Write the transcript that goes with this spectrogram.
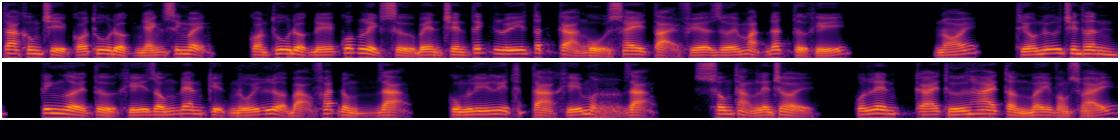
ta không chỉ có thu được nhánh sinh mệnh, còn thu được đế quốc lịch sử bên trên tích lũy tất cả ngủ say tại phía dưới mặt đất tử khí. Nói, thiếu nữ trên thân, kinh người tử khí giống đen kịt núi lửa bạo phát đồng dạng, cùng lý lịch tà khí một dạng, xông thẳng lên trời, cuốn lên cái thứ hai tầng mây vòng xoáy.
